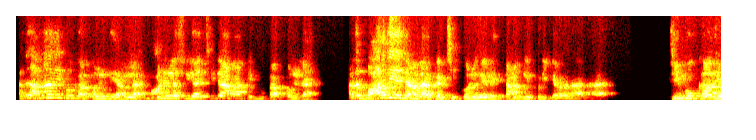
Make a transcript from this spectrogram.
அது அதிமுக கொள்கை அல்ல. மாநில சுயாட்சி தான் அதிமுக கொள்கை. அது பாரதிய ஜனதா கட்சி கொள்கைகளை தாங்கி பிடிக்கிறதுனால திமுகவை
